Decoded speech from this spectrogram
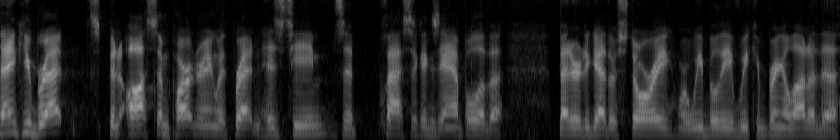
Thank you, Brett. It's been awesome partnering with Brett and his team. It's a classic example of a better together story where we believe we can bring a lot of the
